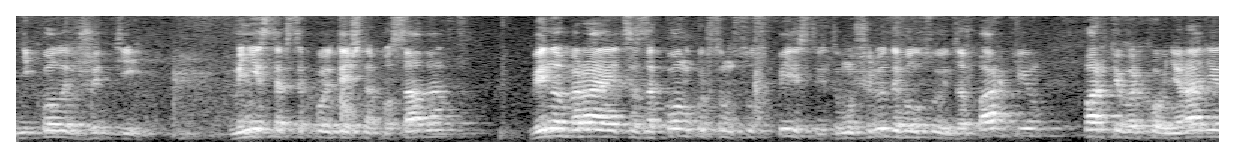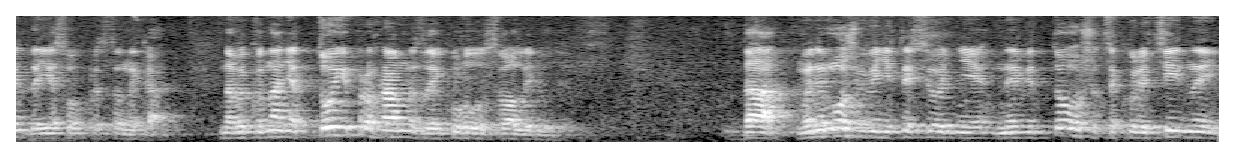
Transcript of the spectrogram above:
Ніколи в житті. Міністр це політична посада. Він обирається за конкурсом в суспільстві, тому що люди голосують за партію. Партія в Верховній Раді дає свого представника на виконання тої програми, за яку голосували люди. Да, ми не можемо відійти сьогодні не від того, що це коаліційний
